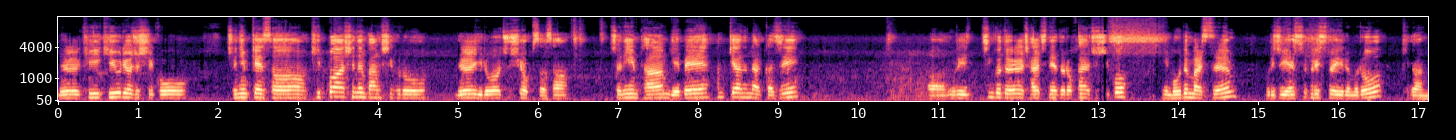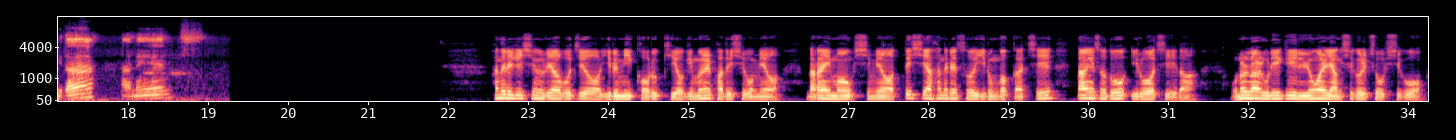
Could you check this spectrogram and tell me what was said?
늘 귀 기울여 주시고 주님께서 기뻐하시는 방식으로 늘 이루어 주시옵소서. 주님 다음 예배 함께하는 날까지 어, 우리 친구들 잘 지내도록 하여 주시고 이 모든 말씀 우리 주 예수 그리스도의 이름으로 기도합니다. 아멘. 하늘에 계신 우리 아버지여 이름이 거룩히 여김을 받으시오며 나라의 마옵시며 뜻이 하늘에서 이룬 것 같이 땅에서도 이루어지이다. 오늘날 우리에게 일용할 양식을 주옵시고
